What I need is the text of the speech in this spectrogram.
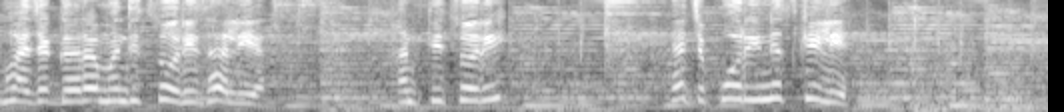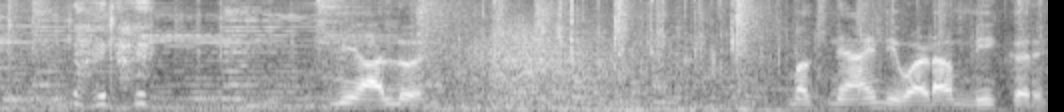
माझ्या घरामध्ये चोरी झाली आहे. आणि ती चोरी ह्याच्या पोरीनेच केली आहे. मी आलोय. मग न्याय निवाडा मी करेन.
